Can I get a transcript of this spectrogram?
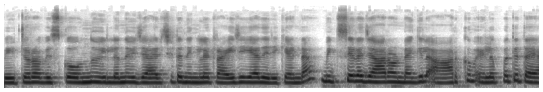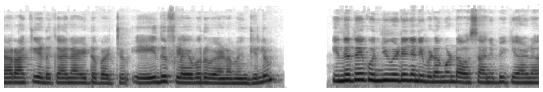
ബീറ്ററോ വിസ്കോ ഒന്നും ഇല്ലെന്ന് വിചാരിച്ചിട്ട് നിങ്ങൾ ട്രൈ ചെയ്യാതിരിക്കേണ്ട. മിക്സിയുടെ ജാർ ഉണ്ടെങ്കിൽ ആർക്കും എളുപ്പത്തിൽ തയ്യാറാക്കി എടുക്കാനായിട്ട് പറ്റും. ഏത് ഫ്ലേവർ വേണമെങ്കിലും. ഇന്നത്തെ കുഞ്ഞു വീഡിയോ ഞാൻ ഇവിടം കൊണ്ട് അവസാനിപ്പിക്കുകയാണ്.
